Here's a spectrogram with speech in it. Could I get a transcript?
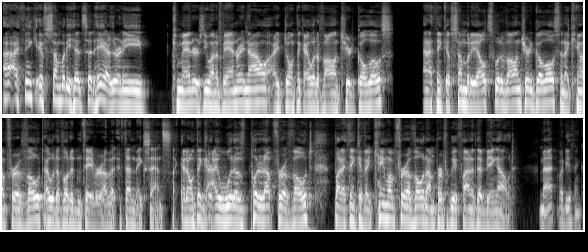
I I think if somebody had said, "Hey, are there any commanders you want to ban right now?" I don't think I would have volunteered Golos. And I think if somebody else would have volunteered Golos and it came up for a vote, I would have voted in favor of it, if that makes sense. Like, I don't think I would have put it up for a vote, but I think if it came up for a vote, I'm perfectly fine with it being out. Matt, what do you think?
